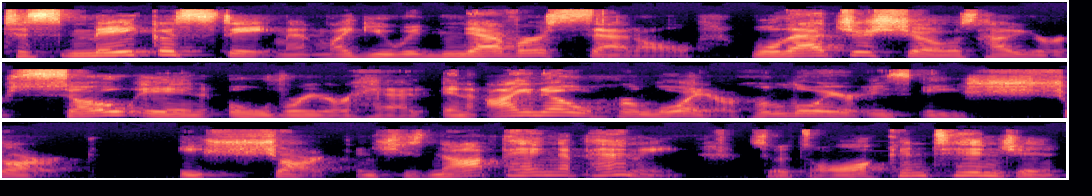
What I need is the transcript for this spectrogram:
To make a statement like you would never settle, well, that just shows how you're so in over your head. And I know her lawyer, her lawyer is a shark, a shark, and she's not paying a penny. So it's all contingent.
